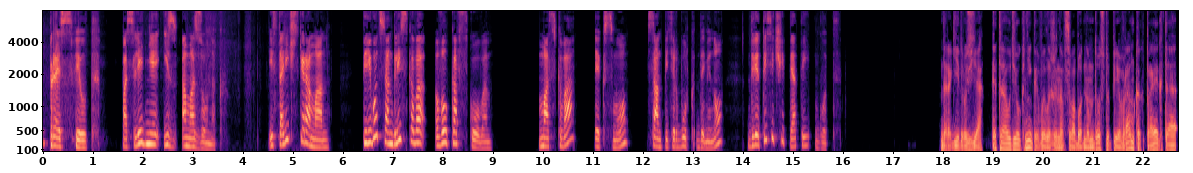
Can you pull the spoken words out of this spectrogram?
Пресфилд. Последняя из амазонок. Исторический роман. Перевод с английского Волковского. Москва. Эксмо. Санкт-Петербург. Домино. 2005 год. Дорогие друзья, эта аудиокнига выложена в свободном доступе в рамках проекта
